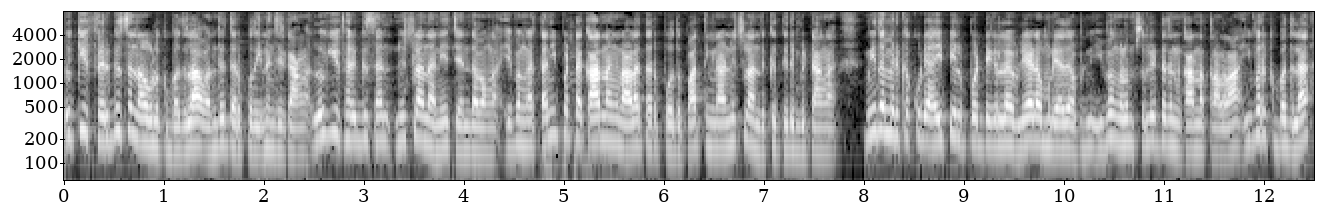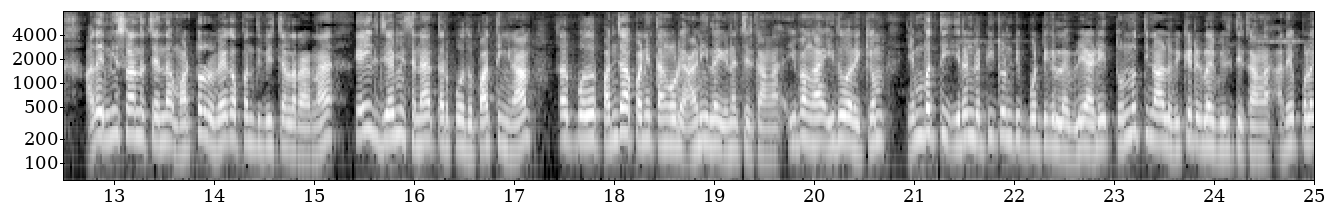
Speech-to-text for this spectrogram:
லுக்கி ஃபெர்குசன் அவங்களுக்கு பதிலாக வந்து தற்போது இணைஞ்சிருக்காங்க. லுக்கி ஃபெர்குசன் நியூசிலாந்து அணியை சேர்ந்தவங்க. இவங்க தனிப்பட்ட காரணங்களால் தற்போது பார்த்தீங்கன்னா நியூசிலாந்துக்கு திரும்பிட்டாங்க. மீதம் இருக்கக்கூடிய ஐபிஎல் போட்டிகளில் விளையாட முடியாது அப்படின்னு இவங்களும் சொல்லிட்டதன் காரணத்தால் தான் இவருக்கு பதிலாக அதே நியூசிலாந்தை சேர்ந்த மற்றொரு வேகப்பந்து வீச்சாளரான கெயில் ஜேமிசனை தற்போது பார்த்தீங்கன்னா தற்போது பஞ்சாப் அணி தங்களுடைய அணியில் இணைச்சிருக்காங்க. இவங்க இதுவரைக்கும் எண்பத்தி இரண்டு டி டுவெண்ட்டி போட்டிகளில் விளையாடி தொண்ணூற்றி நாலு விக்கெட்டுகளை வீழ்த்திருக்காங்க. அதே போல்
